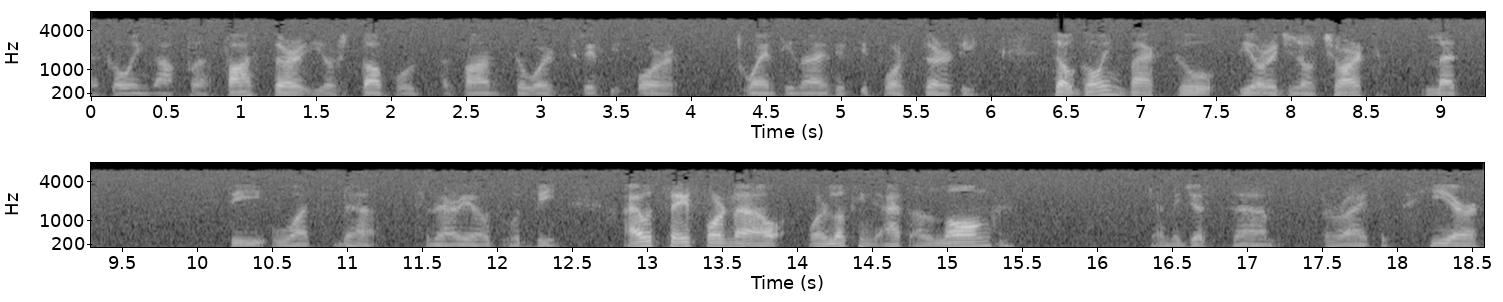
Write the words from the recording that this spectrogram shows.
uh, going up uh, faster. Your stop will advance towards 5429, 5430. So going back to the original chart, let's see what the scenarios would be. I would say for now we're looking at a long. Let me just um, write it here.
